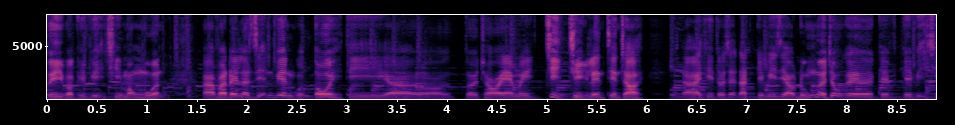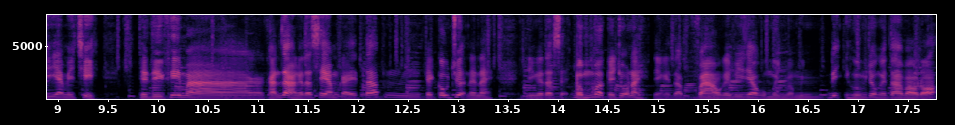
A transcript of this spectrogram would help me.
tùy vào cái vị trí mong muốn. À, và đây là diễn viên của tôi thì uh, tôi cho em ấy chỉ chỉ lên trên trời. Đấy thì tôi sẽ đặt cái video đúng ở chỗ cái cái cái vị trí em ấy chỉ. Thì thì khi mà khán giả người ta xem cái tab cái câu chuyện này này thì người ta sẽ bấm vào cái chỗ này để người ta vào cái video của mình và mình định hướng cho người ta vào đó.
